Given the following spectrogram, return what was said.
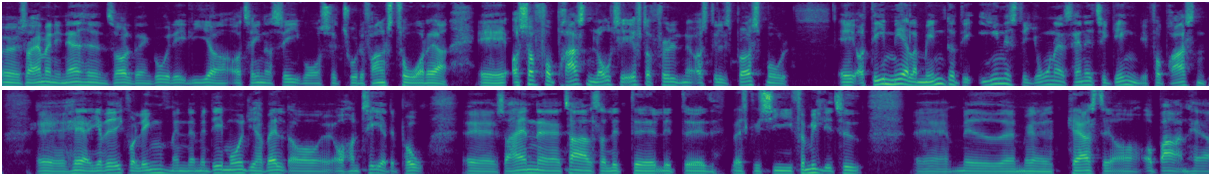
øh, så er man i nærheden, så er det en god idé lige at, at tage ind og se vores øh, Tour de France tour der. Øh, og så får pressen lov til efterfølgende at stille spørgsmål Øh, og det er mere eller mindre det eneste, Jonas han er tilgængelig for pressen øh, her. Jeg ved ikke hvor længe, men, men det er måden, de har valgt at, øh, at håndtere det på. Øh, så han øh, tager altså lidt, øh, lidt øh, hvad skal vi sige, familietid øh, med, øh, med kæreste og, og barn her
